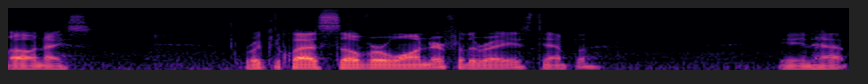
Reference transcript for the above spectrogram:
Oh, nice. Rookie class Silver Wander for the Rays, Tampa. Ian Happ.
